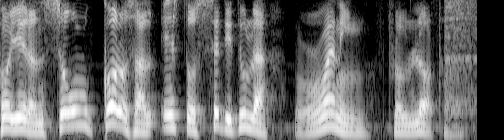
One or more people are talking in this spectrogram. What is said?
Hoyer and Soul Colossal. Esto se titula Running from Love.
